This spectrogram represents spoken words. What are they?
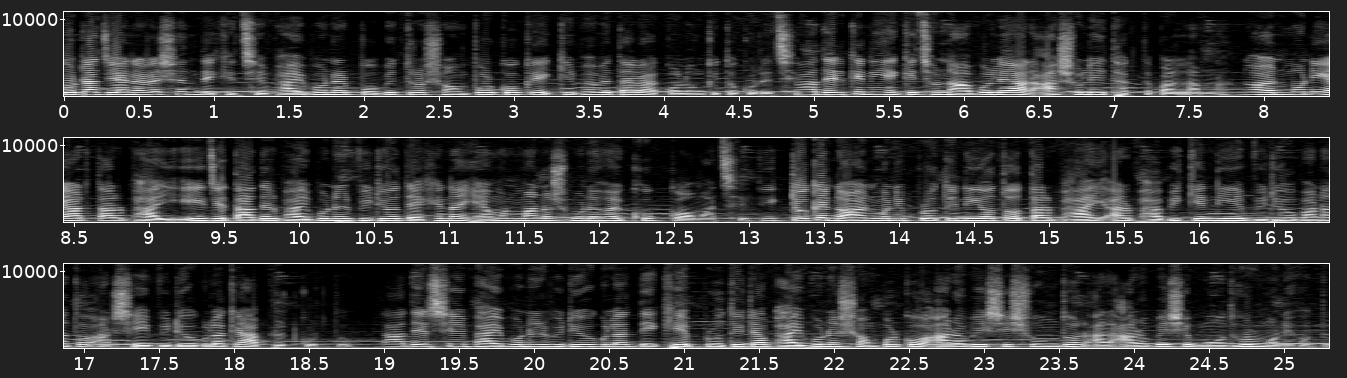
গোটা জেনারেশন দেখেছে ভাই বোনের পবিত্র সম্পর্ককে কীভাবে তারা কলঙ্কিত করেছে। তাদেরকে নিয়ে কিছু না বলে আর আসলেই থাকতে পারলাম না। নয়নমণি আর তার ভাই, এই যে তাদের ভাই বোনের ভিডিও দেখে নাই, এমন মানুষ মনে হয় খুব কম আছে। টিকটকে নয়নমণি প্রতিনিয়ত তার ভাই আর ভাবিকে নিয়ে ভিডিও বানাতো আর সেই ভিডিওগুলোকে আপলোড করত। তাদের সেই ভাই বোনের ভিডিওগুলো দেখে প্রতিটা ভাই বোনের সম্পর্ক আরও বেশি সুন্দর আর আরও বেশি মধুর মনে হতো।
